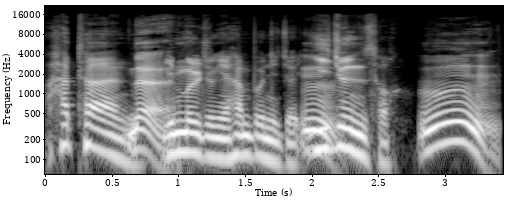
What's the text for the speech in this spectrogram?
핫한 네. 인물 중에 한 분이죠. 이준석. 음,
